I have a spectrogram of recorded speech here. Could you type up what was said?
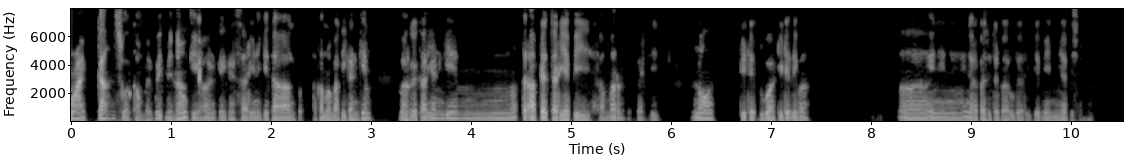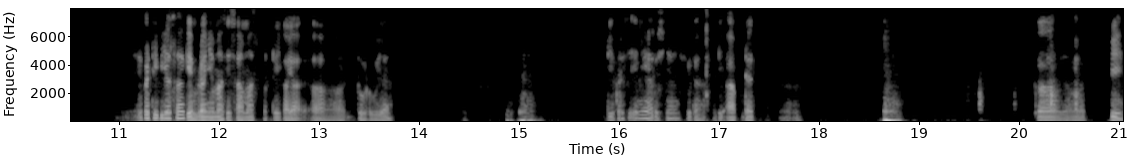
Alright guys, welcome back with me now. Oke okay, guys, hari ini kita akan membagikan game. Baru kalian game terupdate dari Happy Summer versi 0.2.5 uh, Ini ini versi terbaru dari game ini Happy Summer? Seperti biasa gameplaynya masih sama seperti kayak uh, dulu ya. Di versi ini harusnya sudah diupdate uh, ke yang lebih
